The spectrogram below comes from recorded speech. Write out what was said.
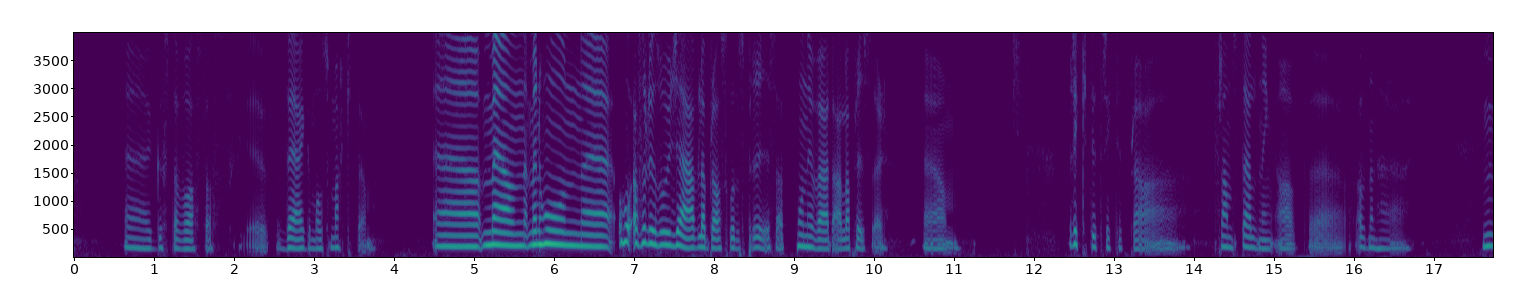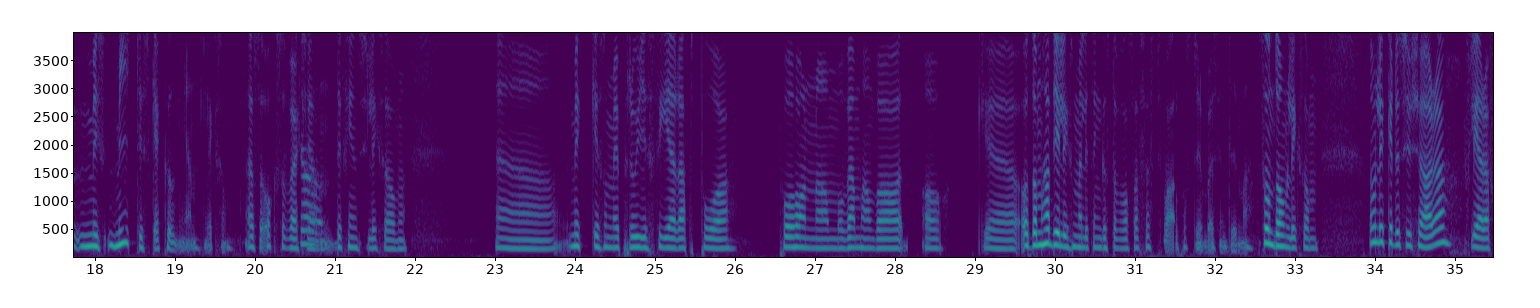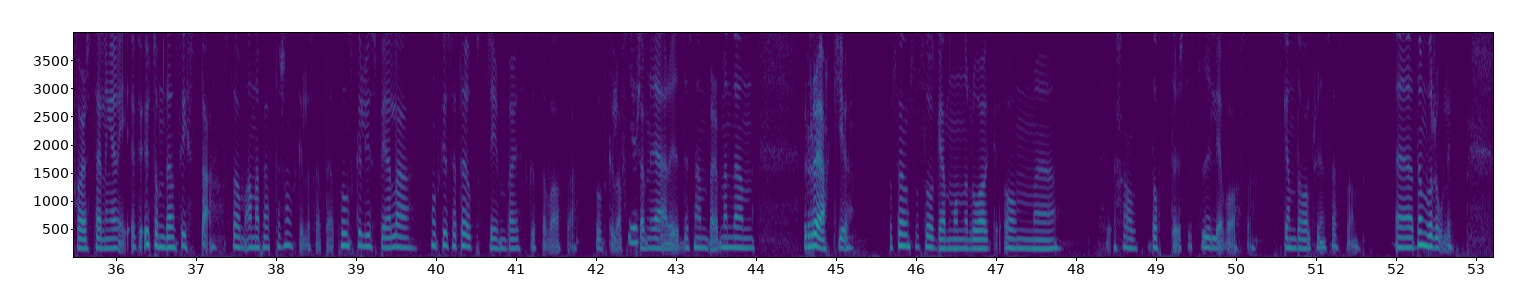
eh, Gustav Vasas eh, väg mot makten. Eh, men, men hon, eh, hon, alltså det är så jävla bra skådespeleri så att hon är värd alla priser. Ehm, riktigt, riktigt bra framställning av, av den här my mytiska kungen. Liksom. Alltså också verkligen, ja. det finns ju liksom uh, mycket som är projicerat på, på honom och vem han var. Och, uh, och de hade ju liksom en liten Gustav Vasa-festival på Strindbergs Intima, som de liksom de lyckades ju köra flera föreställningar, utom den sista, som Anna Pettersson skulle sätta upp. Hon skulle ju spela, hon skulle sätta upp Strindbergs Gustav Vasa, som skulle ha haft premiär i december, men den rök ju Sen så såg jag en monolog om eh, hans dotter Cecilia Vasa, skandalprinsessan. Eh, den var rolig,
